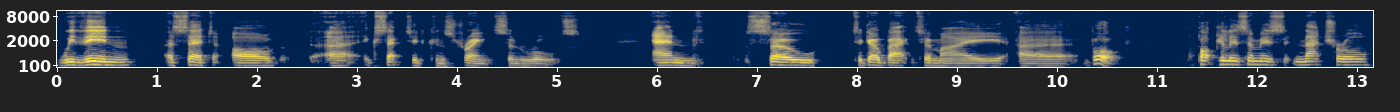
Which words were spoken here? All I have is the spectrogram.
within a set of uh, accepted constraints and rules. And so, to go back to my uh, book, populism is natural,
